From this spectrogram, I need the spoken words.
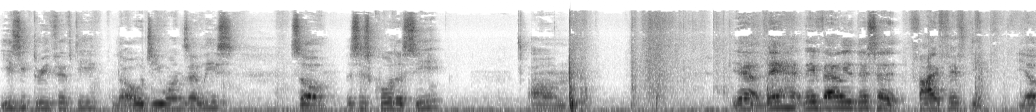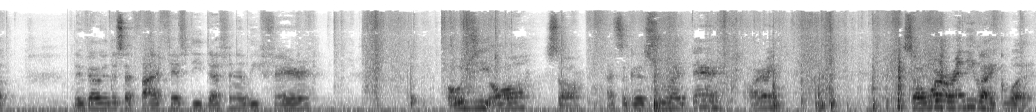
Yeezy 350, the OG ones at least. So this is cool to see. Um yeah, they they valued this at 550. Yep. They valued this at 550, definitely fair. OG all, so that's a good shoe right there. All right. So we're already like what?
